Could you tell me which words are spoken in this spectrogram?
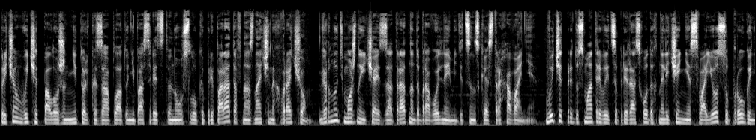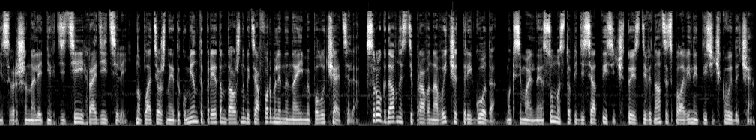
Причем вычет положен не только за оплату непосредственно услуг и препаратов, назначенных врачом. Вернуть можно и часть затрат на добровольное медицинское страхование. Вычет предусматривается при расходах на лечение свое, супруга, несовершеннолетних детей, родителей. Но платежные документы при этом должны быть оформлены на имя получателя. Срок давности права на вычет 3 года года. Максимальная сумма 150 тысяч, то есть 19,5 тысяч к выдаче.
